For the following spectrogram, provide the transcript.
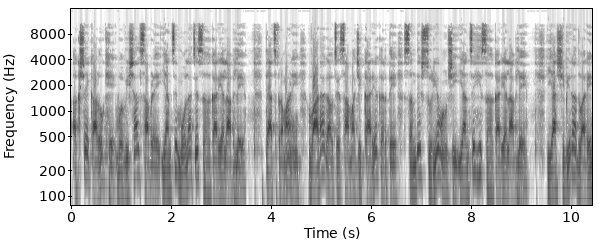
अक्षय काळोखे व विशाल साबळे यांचे मोलाचे सहकार्य लाभले. त्याचप्रमाणे वाडा गावचे सामाजिक कार्यकर्ते संदेश सूर्य सूर्यवंशी यांचेही सहकार्य लाभले. या शिबिराद्वारे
